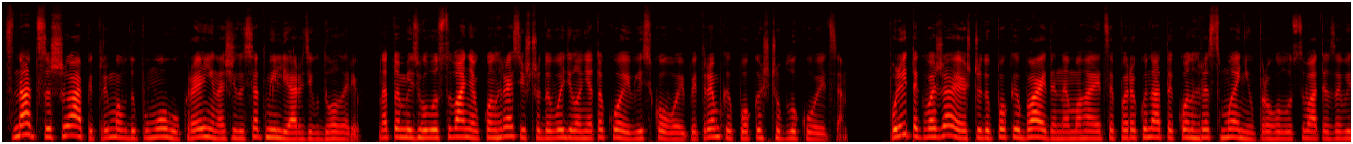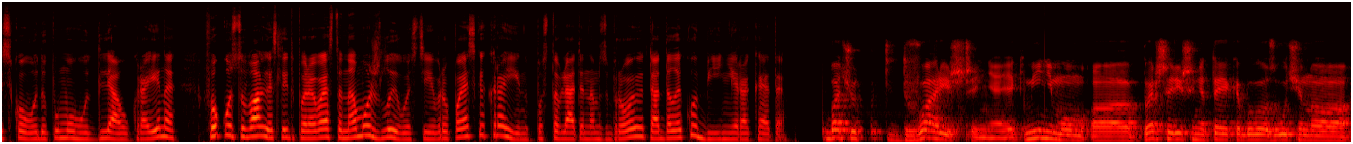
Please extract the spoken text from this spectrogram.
Сенат США підтримав допомогу Україні на 60 мільярдів доларів. Натомість голосування в Конгресі щодо виділення такої військової підтримки поки що блокується. Політик вважає, що допоки Байден намагається переконати конгресменів проголосувати за військову допомогу для України, фокус уваги слід перевести на можливості європейських країн поставляти нам зброю та далекобійні ракети. Бачу два рішення. Як мінімум, перше рішення, те, яке було озвучено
